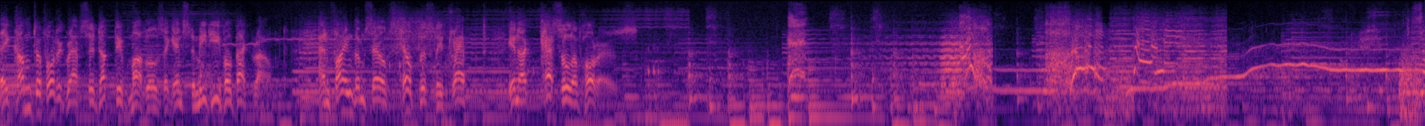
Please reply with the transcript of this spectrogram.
They come to photograph seductive models against a medieval background and find themselves helplessly trapped in a castle of horrors.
